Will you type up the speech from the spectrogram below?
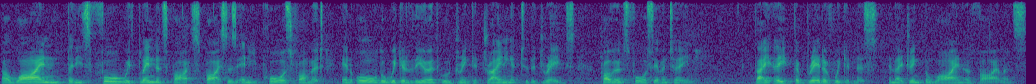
a wine that is full with blended spices, and he pours from it, and all the wicked of the earth will drink it, draining it to the dregs. Proverbs 4:17. They eat the bread of wickedness, and they drink the wine of violence.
